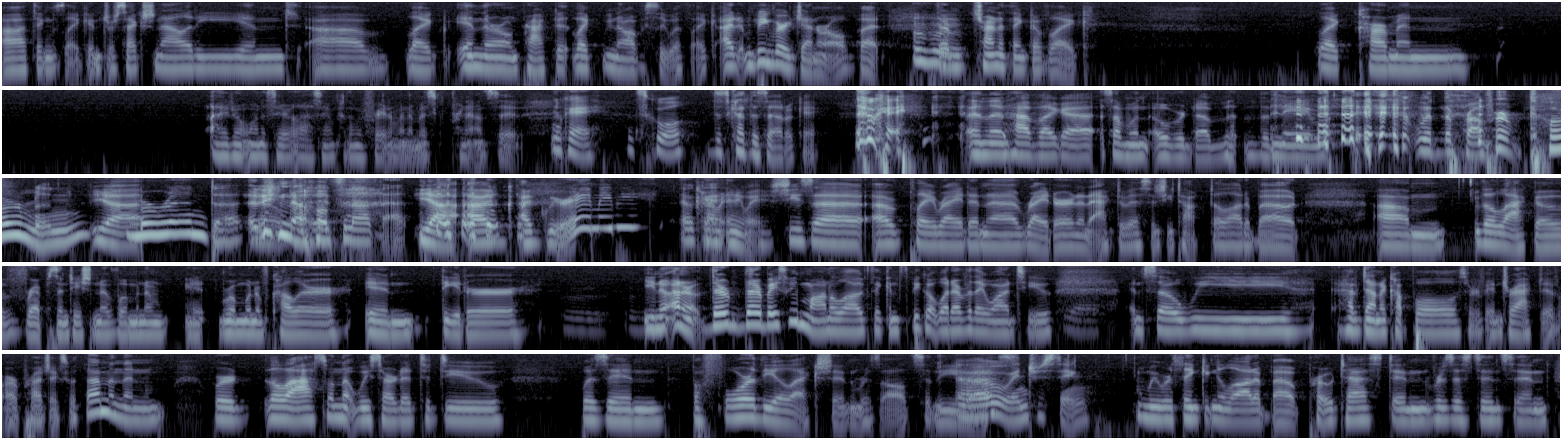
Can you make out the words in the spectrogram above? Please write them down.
uh, things like intersectionality and uh, like in their own practice like you know obviously with like i'm being very general but Mhm. i'm trying to think of like like carmen i don't want to say her last name because i'm afraid i'm going to mispronounce it okay, that's cool. just cut this out, okay? Okay, And then have like a someone overdub the name with the proper. Carmen. Yeah. Miranda. No. it's not that. Yeah, Ag- Aguirre maybe. Okay. Carmen- Anyway, she's a, a playwright and a writer and an activist, and she talked a lot about um, the lack of representation of women of eh, women of color in theater. Mm, mm-hmm. You know, I don't know. They're they're basically monologues. They can speak about whatever they want to. And so we have done a couple sort of interactive art projects with them, and then we're the last one that we started to do was in before the election results in the U.S. Oh, interesting. we were thinking a lot about protest and resistance, and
